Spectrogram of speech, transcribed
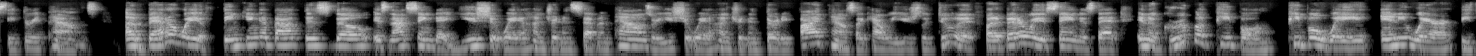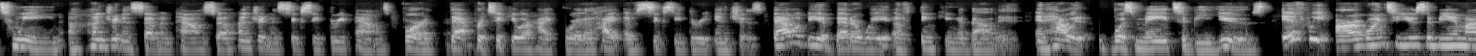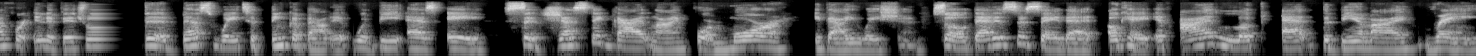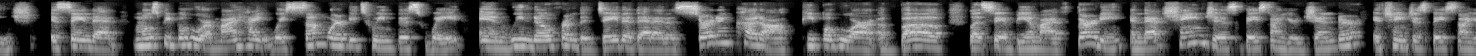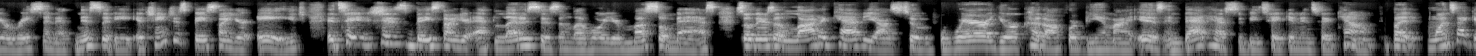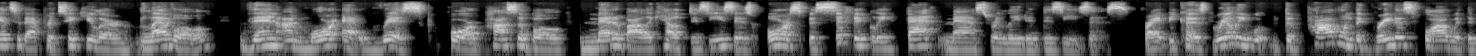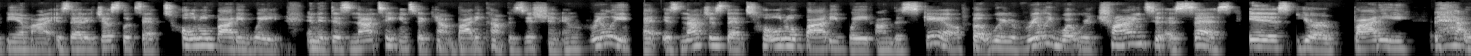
pounds. A better way of thinking about this, though, is not saying that you should weigh 107 pounds or you should weigh 135 pounds, like how we usually do it. But a better way of saying is that in a group of people, people weigh anywhere between 107 pounds to 163 pounds for that particular height, for a height of 63 inches. That would be a better way of thinking about it and how it was made to be used. If we are going to use the BMI for individuals, the best way to think about it would be as a suggested guideline for more evaluation. So that is to say that, okay, if I look at the BMI range, it's saying that most people who are my height weigh somewhere between this weight. And we know from the data that at a certain cutoff, people who are above, let's say a BMI of 30, and that changes based on your gender, it changes based on your race and ethnicity, it changes based on your age, it changes based on your athleticism level or your muscle mass. So there's a lot of caveats to where your cutoff for BMI is, and that has to be taken into account. But once I get to that particular level, then I'm more at risk for possible metabolic health diseases or specifically fat mass related diseases right? Because really, the problem, the greatest flaw with the BMI is that it just looks at total body weight and it does not take into account body composition. And really, it's not just that total body weight on the scale, but we're really what we're trying to assess is your body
